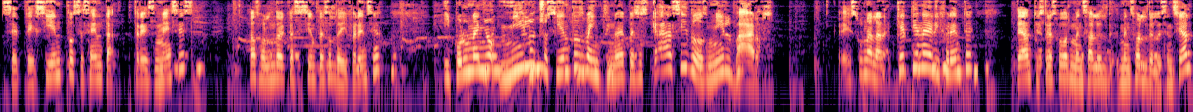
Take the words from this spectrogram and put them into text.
760 tres meses. Estamos hablando de casi 100 pesos de diferencia. Y por un año, 1829 pesos, casi 2000 varos. Es una lana. ¿Qué tiene de diferente? Te dan tus tres juegos mensuales, mensual del esencial,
